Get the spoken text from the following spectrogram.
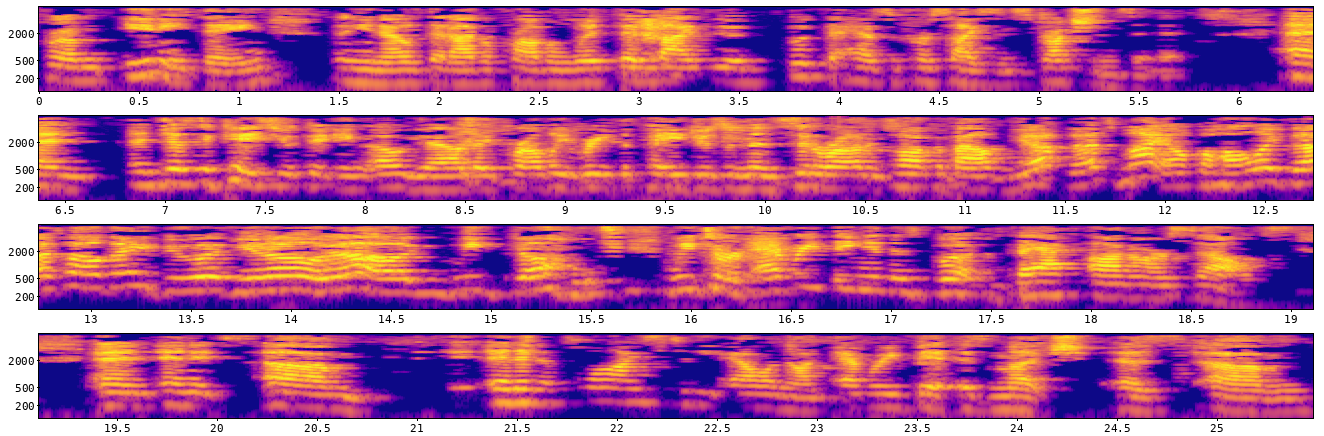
from anything, you know, that I have a problem with than by the book that has the precise instructions in it. And, and just in case you're thinking, oh yeah, they probably read the pages and then sit around and talk about, yep, that's my alcoholic, that's how they do it, you know, yeah, we don't. We turn everything in this book back on ourselves. And, and it's, um, and it applies to the Al-Anon every bit as much as, um,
